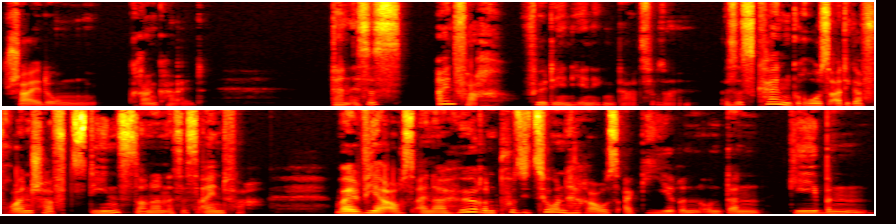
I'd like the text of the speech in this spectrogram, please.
Scheidung, Krankheit, dann ist es einfach für denjenigen da zu sein. Es ist kein großartiger Freundschaftsdienst, sondern es ist einfach, weil wir aus einer höheren Position heraus agieren und dann geben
